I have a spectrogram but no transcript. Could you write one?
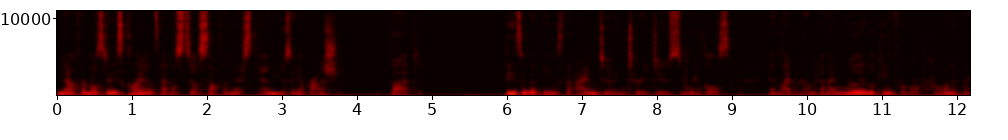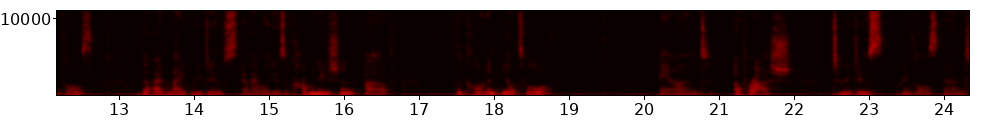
Now for most of these clients, I will still soften their skin using a brush, but these are the things that I am doing to reduce wrinkles in Lightroom. And I'm really looking for more prominent wrinkles that I might reduce. And I will use a combination of the clone and heal tool and a brush to reduce wrinkles and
